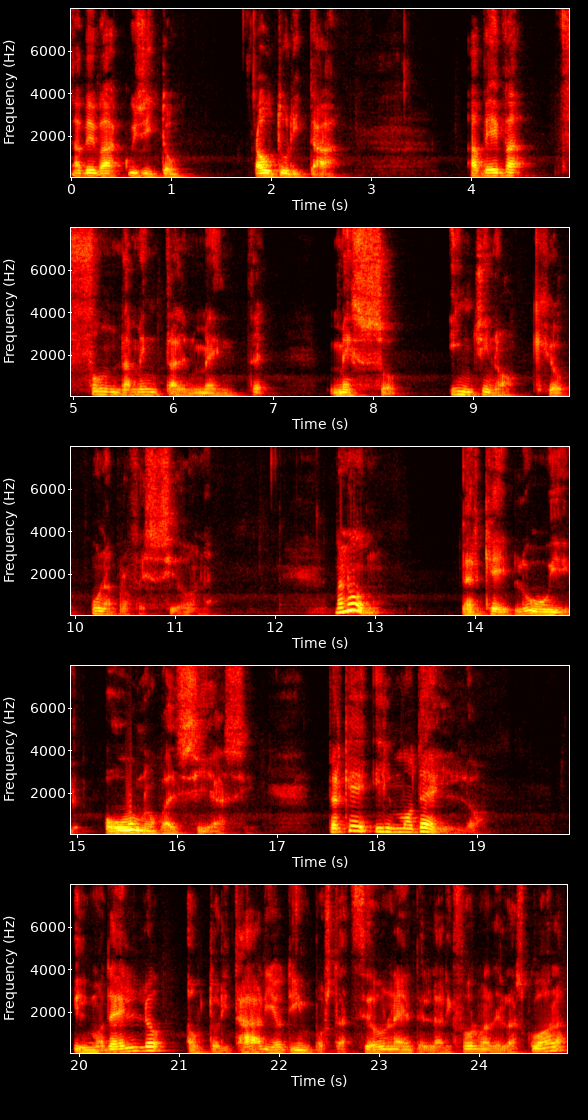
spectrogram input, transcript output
aveva acquisito autorità, aveva fondamentalmente messo in ginocchio una professione ma non perché lui o uno qualsiasi, perché il modello, il modello autoritario di impostazione della riforma della scuola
